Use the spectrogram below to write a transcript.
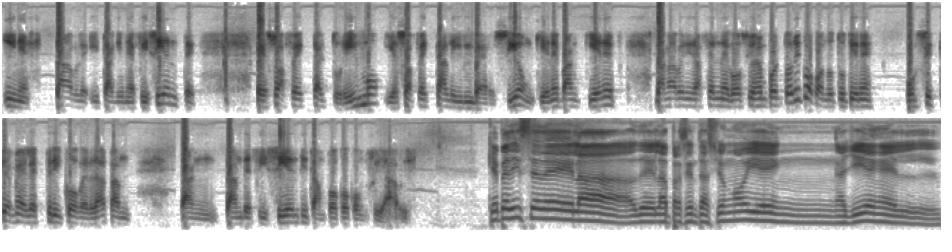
inestable y tan ineficiente, eso afecta al turismo y eso afecta a la inversión. ¿Quiénes van, quiénes van a venir a hacer negocios en Puerto Rico cuando tú tienes un sistema eléctrico, verdad, tan, tan, tan deficiente y tan poco confiable? ¿Qué me dice de la, de la presentación hoy en allí en el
